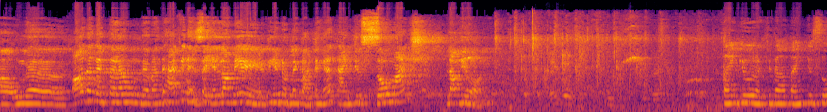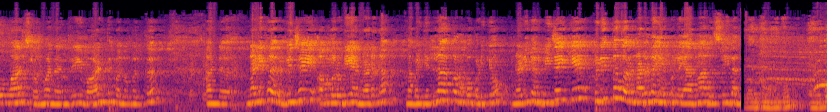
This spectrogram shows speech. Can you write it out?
Uh, உங்க ஆதங்கத்தை உங்க வந்து ஹாப்பினஸ் எல்லாமே தியேட்டர்ல காட்டுங்க. Thank you so much love you all thank you Rakshitha thank you so much ரொம்ப நன்றி. வாழ்த்துக்கள் உங்களுக்கு. அண்ட் நடிகர் விஜய் அவங்களுடைய நடனம் நம்ம எல்லாருக்கும் ரொம்ப பிடிக்கும். நடிகர் விஜய்க்கு பிடித்த ஒரு நடன இயக்குனர் யாருன்னா அது ஸ்ரீதர். எல்லாருக்கும் வணக்கம். ரொம்ப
